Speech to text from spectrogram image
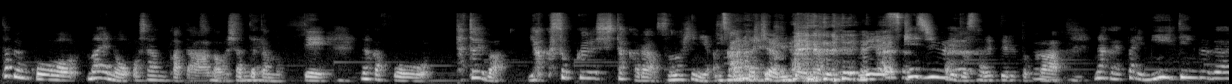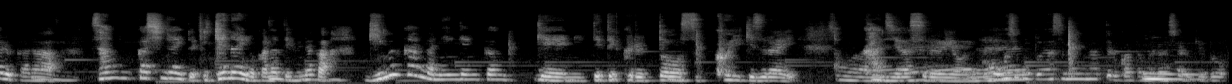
多分こう前のお三方がおっしゃってたのって、なんかこう例えば約束したからその日に集まらなきゃみたいな、ね、スケジュールとされてるとか、なんかやっぱりミーティングがあるから参加しないといけないのかなっていうふうになんか義務感が人間関係に出てくるとすっごい生きづらい。感じがするよね。お仕事お休みになってる方もいらっしゃるけど、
